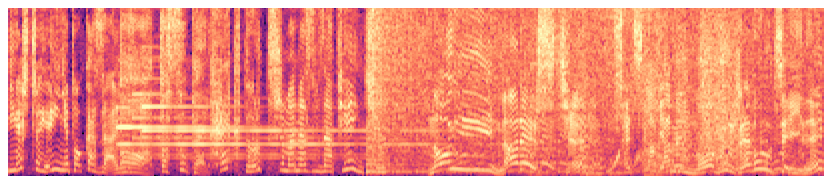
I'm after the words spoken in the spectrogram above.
jeszcze jej nie pokazali. O, to super! Hektor trzyma nas w napięciu. No i nareszcie przedstawiamy nowy, rewolucyjny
